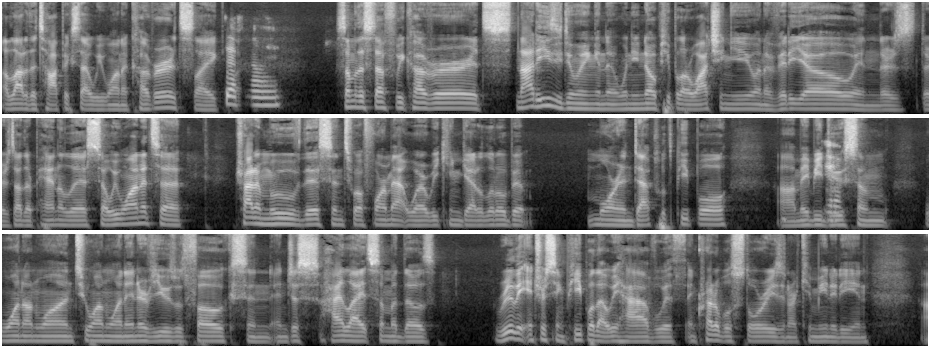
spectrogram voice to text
a lot of the topics that we want to cover. It's like Definitely. some of the stuff we cover it's not easy doing and when you know people are watching you on a video and there's there's other panelists so we wanted to try to move this into a format where we can get a little bit more in depth with people uh, maybe Yeah. do some one-on-one two-on-one interviews with folks and and just highlight some of those really interesting people that we have with incredible stories in our community and uh,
